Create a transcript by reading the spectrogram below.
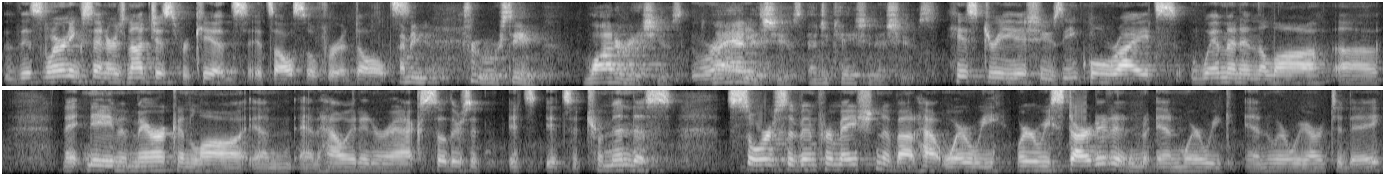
this learning center is not just for kids; it's also for adults. I mean, true, we're seeing water issues, land issues, education issues. history issues, equal rights, women in the law, uh, Native American law, and, and how it interacts. So there's a it's it's a tremendous source of information about how where we where we started and, and where we and where we are today.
